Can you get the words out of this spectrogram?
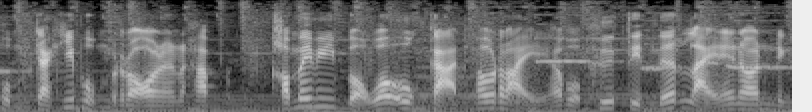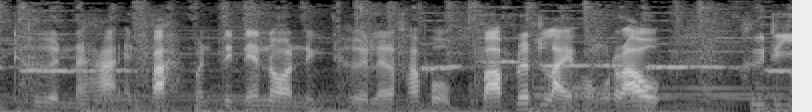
ผมจากที่ผมรอนะครับเขาไม่มีบอกว่าโอกาสเท่าไหร่ครับผมคือติดเลือดไหลแน่นอน 1 เทิร์นนะฮะเห็นปะมันติดแน่นอน 1 เทิร์นแล้วครับผมบัฟเลือดไหลของเราคือดี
